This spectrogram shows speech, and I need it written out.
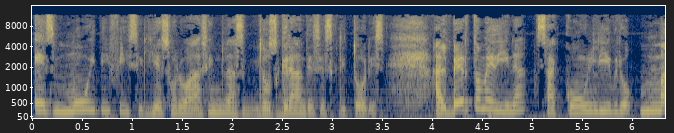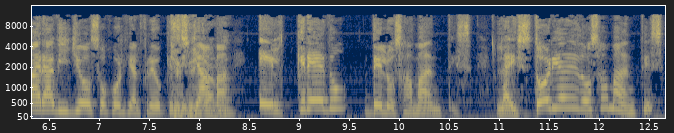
es muy difícil y eso lo hacen las- los grandes escritores. Alberto Medina sacó un libro maravilloso, Jorge Alfredo, que ¿Qué se, se llama llama? El credo de los amantes. La historia de dos amantes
